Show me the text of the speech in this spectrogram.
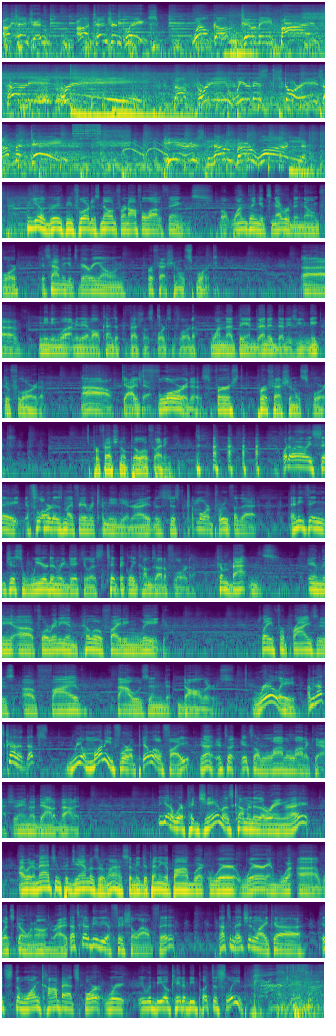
Attention! Attention, please! Welcome to the 533! The three weirdest stories of the day! Here's number one! I think you'll agree with me. Florida's known for an awful lot of things, but one thing it's never been known for is having its very own professional sport. Uh, meaning what? I mean, they have all kinds of professional sports in Florida. One that they invented that is unique to Florida. Oh, gotcha. It's Florida's first professional sport. It's professional pillow fighting. what do I always say? Florida is my favorite comedian, right? There's just more proof of that. Anything just weird and ridiculous typically comes out of Florida. Combatants in the uh, Floridian Pillow Fighting League play for prizes of five thousand dollars. Really? I mean, that's kind of that's real money for a pillow fight. Yeah, it's a it's a lot, a lot of cash. There ain't no doubt about it. You got to wear pajamas coming to the ring, right? I would imagine pajamas or less. I mean, depending upon where, where, where, and wh- uh, what's going on, right? That's got to be the official outfit. Not to mention, like, uh, it's the one combat sport where it would be okay to be put to sleep.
